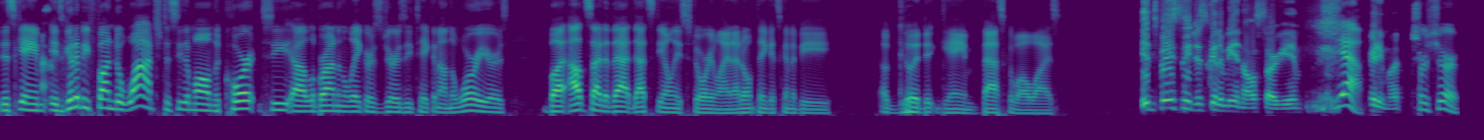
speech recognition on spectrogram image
This game is going to be fun to watch to see them all on the court, see uh, LeBron in the Lakers jersey taking on the Warriors. But outside of that, that's the only storyline. I don't think it's going to be a good game basketball wise. It's basically just going to be an all-star game, Yeah, pretty much. for sure.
